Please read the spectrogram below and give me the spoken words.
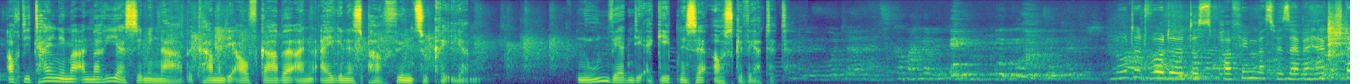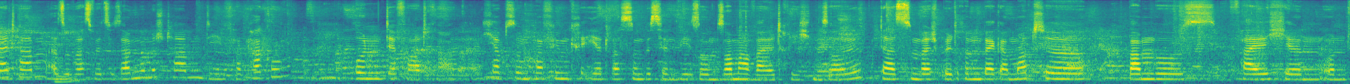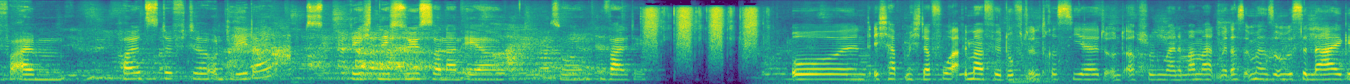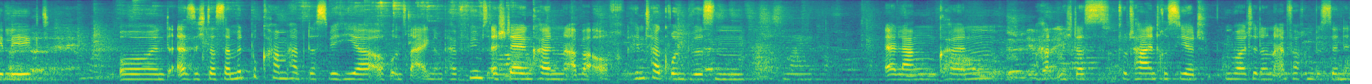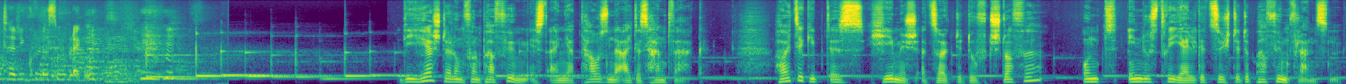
Auch die Teilnehmer an Marias Seminar bekamen die Aufgabe, ein eigenes Parfüm zu kreieren. Nun werden die Ergebnisse ausgewertet. Benotet wurde das Parfüm, was wir selber hergestellt haben, also was wir zusammengemischt haben, die Verpackung und der Vortrag. Ich habe so ein Parfüm kreiert, was so ein bisschen wie so ein Sommerwald riechen soll. Da ist zum Beispiel drin Bergamotte, Bambus, Veilchen und vor allem Holzdüfte und Leder. Es riecht nicht süß, sondern eher so waldig. Und ich habe mich davor immer für Duft interessiert und auch schon meine Mama hat mir das immer so ein bisschen nahegelegt. Und als ich das dann mitbekommen habe, dass wir hier auch unsere eigenen Parfüms erstellen können, aber auch Hintergrundwissen erlangen können, hat mich das total interessiert und wollte dann einfach ein bisschen hinter die Kulissen blicken. Die Herstellung von Parfüm ist ein jahrtausendealtes Handwerk. Heute gibt es chemisch erzeugte Duftstoffe und industriell gezüchtete Parfümpflanzen.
